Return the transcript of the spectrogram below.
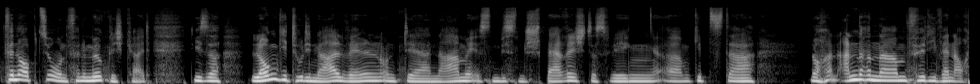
für eine Option, für eine Möglichkeit. Diese Longitudinalwellen und der Name ist ein bisschen sperrig, deswegen ähm, gibt es da noch einen anderen Namen für die, werden auch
